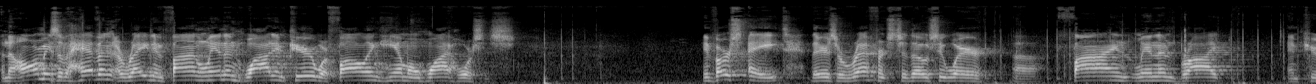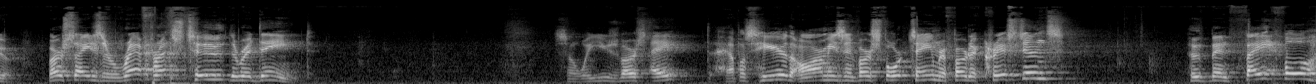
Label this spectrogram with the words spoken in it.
And the armies of heaven, arrayed in fine linen, white and pure, were following him on white horses. In verse 8, there's a reference to those who wear uh, fine linen, bright and pure. Verse 8 is a reference to the redeemed. So we use verse 8 to help us here. The armies in verse 14 refer to Christians who've been faithful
